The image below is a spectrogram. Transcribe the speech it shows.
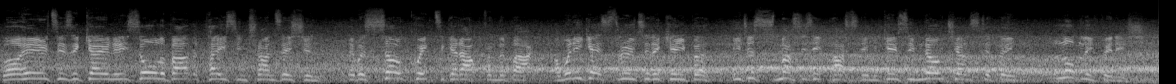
Well, here it is again, and it's all about the pace in transition. They were so quick to get out from the back, and when he gets through to the keeper, he just smashes it past him and gives him no chance to think. Lovely finish.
